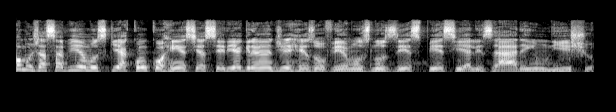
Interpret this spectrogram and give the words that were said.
Como já sabíamos que a concorrência seria grande, resolvemos nos especializar em um nicho.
